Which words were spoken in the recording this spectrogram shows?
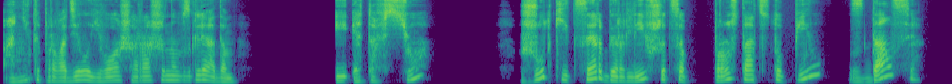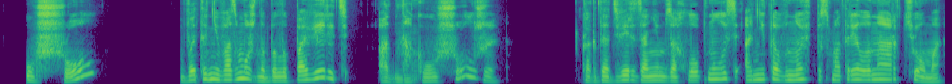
Анита проводила его ошарашенным взглядом. «И это все? Жуткий цербер Лившица просто отступил? Сдался? Ушел? В это невозможно было поверить, однако ушел же. Когда дверь за ним захлопнулась, Анита вновь посмотрела на Артема.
